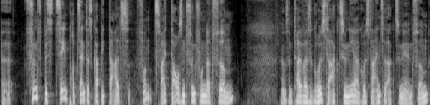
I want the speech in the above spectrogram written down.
äh, 5 bis 10 Prozent des Kapitals von 2500 Firmen. Ja, sind teilweise größter Aktionär, größter Einzelaktionär in Firmen.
